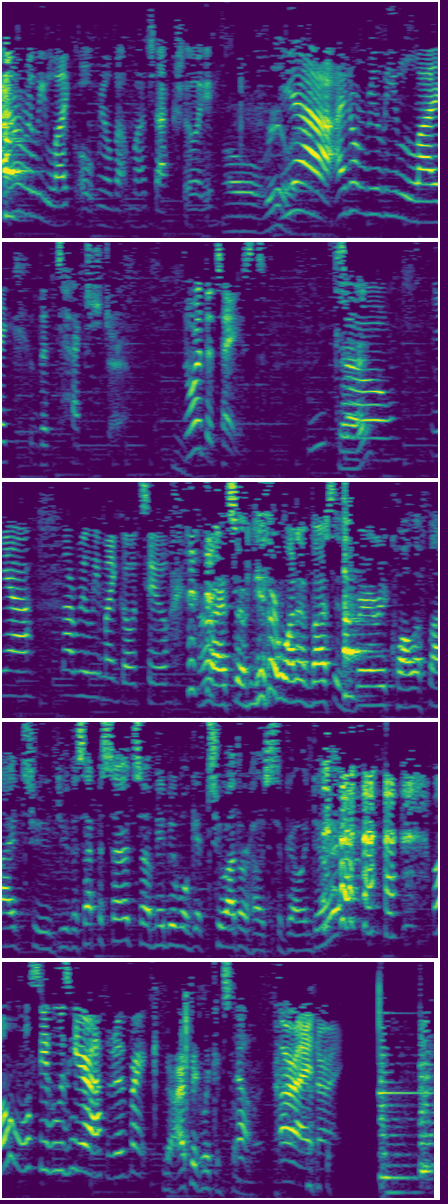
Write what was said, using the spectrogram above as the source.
I don't really like oatmeal that much actually. oh, really? Yeah, I don't really like the texture hmm. nor the taste. Okay. So, yeah, not really my go-to. All right, so neither one of us is very qualified to do this episode, so maybe we'll get two other hosts to go and do it. well, we'll see who's here after the break. no, I think we can still Oh, do it. all right, all right.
